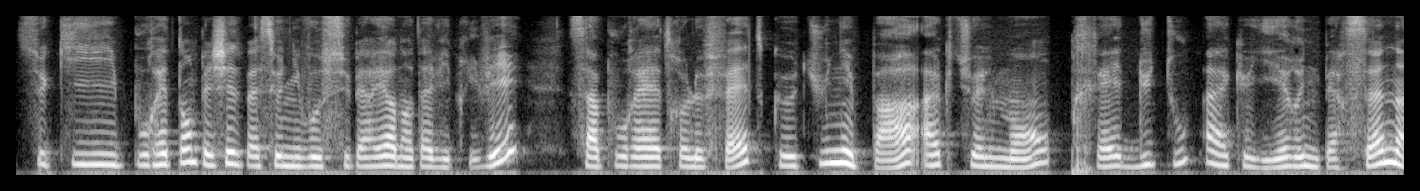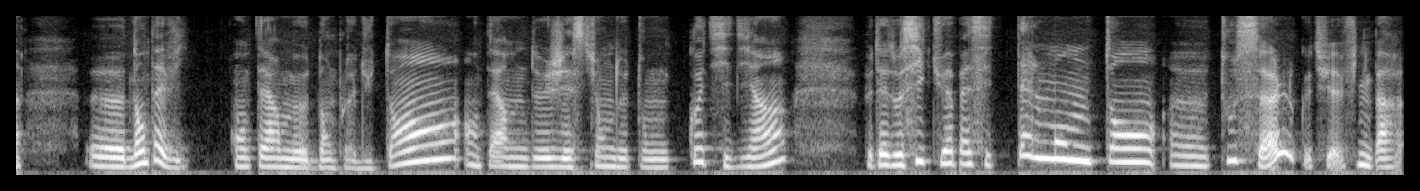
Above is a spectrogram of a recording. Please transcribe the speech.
Ce qui pourrait t'empêcher de passer au niveau supérieur dans ta vie privée, ça pourrait être le fait que tu n'es pas actuellement prêt du tout à accueillir une personne euh, dans ta vie, en termes d'emploi du temps, en termes de gestion de ton quotidien. Peut-être aussi que tu as passé tellement de temps euh, tout seul que tu as fini par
